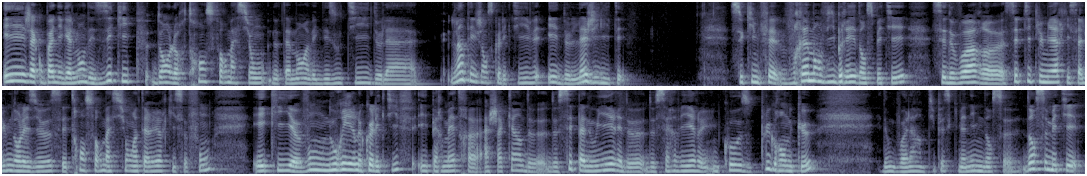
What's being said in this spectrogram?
Et j'accompagne également des équipes dans leur transformation, notamment avec des outils de l'intelligence collective et de l'agilité. Ce qui me fait vraiment vibrer dans ce métier, c'est de voir euh, ces petites lumières qui s'allument dans les yeux, ces transformations intérieures qui se font et qui euh, vont nourrir le collectif et permettre euh, à chacun de, s'épanouir et de, servir une cause plus grande qu'eux. donc voilà un petit peu ce qui m'anime dans ce, dans ce métier.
